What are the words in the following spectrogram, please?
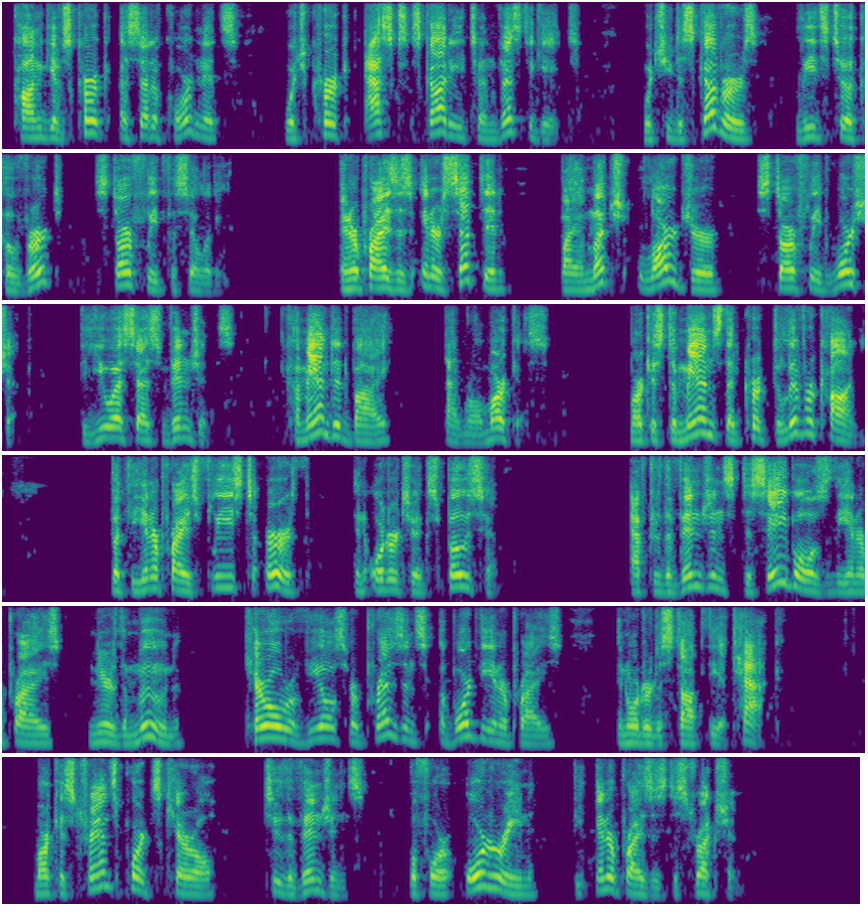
Khan gives Kirk a set of coordinates, which Kirk asks Scotty to investigate, which he discovers leads to a covert Starfleet facility. Enterprise is intercepted by a much larger Starfleet warship, the USS Vengeance, commanded by Admiral Marcus. Marcus demands that Kirk deliver Khan, but the Enterprise flees to Earth in order to expose him. After the Vengeance disables the Enterprise near the moon, Carol reveals her presence aboard the Enterprise in order to stop the attack. Marcus transports Carol to the Vengeance before ordering the Enterprise's destruction.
